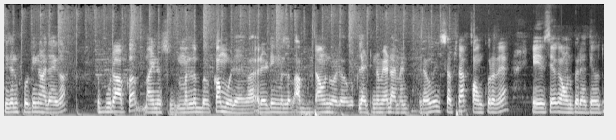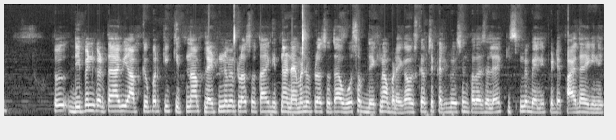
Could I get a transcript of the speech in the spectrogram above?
सीज़न फोर्टीन आ जाएगा तो पूरा आपका माइनस मतलब कम हो जाएगा। रेटिंग मतलब आप डाउन हो जाओगे प्लेटिनम या डायमंड पे जाओगे सबसे आप कॉन्कुरर है एशिया ग्राउंड पर रहते हो तो। तो डिपेंड करता है अभी आपके ऊपर कि कितना प्लेटिनम में प्लस होता है, कितना डायमंड में प्लस होता है, वो सब देखना पड़ेगा। उसके आपसे कैलकुलेशन पता चलेगा किसमें बेनिफिट है, फ़ायदा है कि नहीं।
